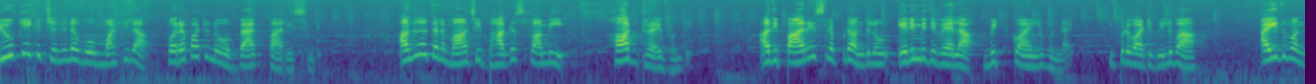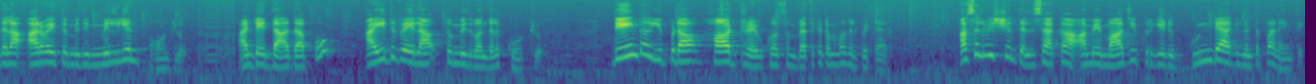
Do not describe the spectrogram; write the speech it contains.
యూకేకి చెందిన ఓ మహిళ పొరపాటున ఓ బ్యాగ్ పారేసింది. అందులో తన మాజీ భాగస్వామి హార్డ్ డ్రైవ్ ఉంది. అది పారేసినప్పుడు అందులో ఎనిమిది వేల బిట్ కాయిన్లు ఉన్నాయి. ఇప్పుడు వాటి విలువ ఐదు వందల అరవై తొమ్మిది మిలియన్ పౌండ్లు. అంటే దాదాపు ఐదు వేల తొమ్మిది వందల కోట్లు. దీంతో ఇప్పుడు హార్డ్ డ్రైవ్ కోసం వెతకటం మొదలుపెట్టారు. అసలు విషయం తెలిసాక ఆమె మాజీ ప్రియుడు గుండె ఆగినంత పనైంది.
